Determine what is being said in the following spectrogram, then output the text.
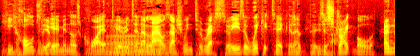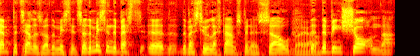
He holds the Yep. game in those quiet periods and Ah. allows Ashwin to rest. So he's a wicket taker then. He's a strike bowler. And then Patel as well. They're missing. So they're missing the best, uh, the, the best two left arm spinners. So They th- they've been short on that,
